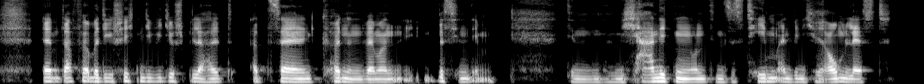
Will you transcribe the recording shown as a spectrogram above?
Ähm, dafür aber die Geschichten, die Videospiele halt erzählen können, wenn man ein bisschen dem, den Mechaniken und den Systemen ein wenig Raum lässt.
